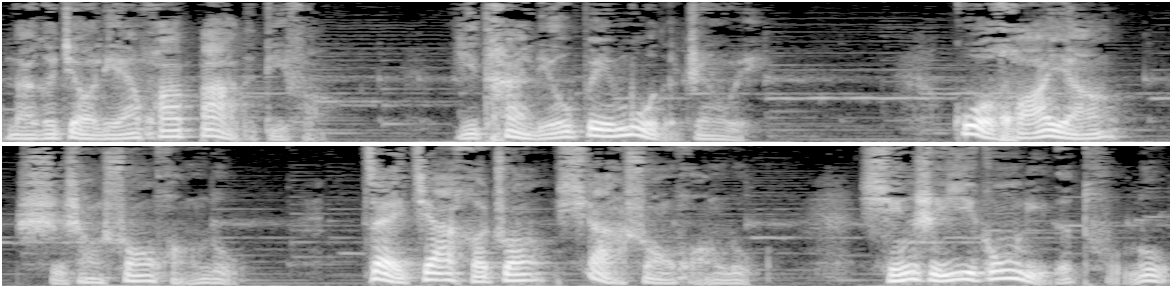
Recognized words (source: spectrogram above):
那个叫莲花坝的地方，一探刘备墓的真伪。过华阳驶上双黄路，在嘉禾庄下双黄路，行驶一公里的土路，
